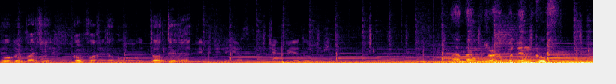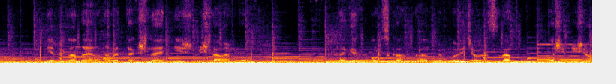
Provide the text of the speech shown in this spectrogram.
byłoby bardziej komfortowo. To tyle. A tam trochę budynków. Nie wyglądają nawet tak źle niż myślałem, bo tak jak Polska, a bym powiedział z lat 80.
